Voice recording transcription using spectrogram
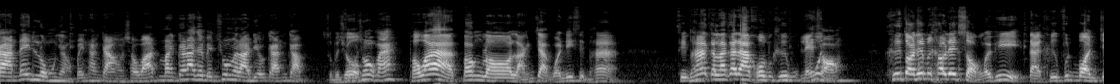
การได้ลงอย่างเป็นทางการของชวัตมันก็น่าจะเป็นช่วงเวลาเดียวกันกับสุภโชสุคภโชคไหมเพราะว่าต้องรอหลังจากวันที่ 15 15 กรกฎาคมคือเลขสองคือตอนนี้มันเข้าเลข2ไว้พี่ แต่คือฟุตบอลเจ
